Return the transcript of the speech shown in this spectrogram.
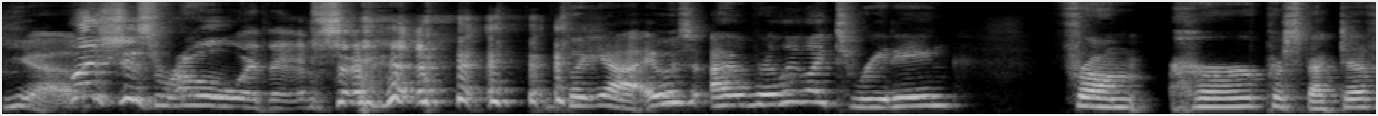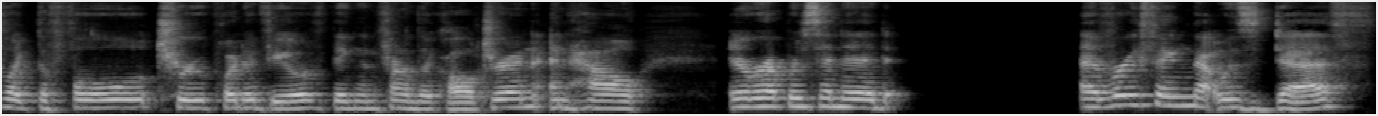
Yeah. Let's just roll with it. but yeah, it was I really liked reading from her perspective, like the full true point of view of being in front of the cauldron and how it represented everything that was death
